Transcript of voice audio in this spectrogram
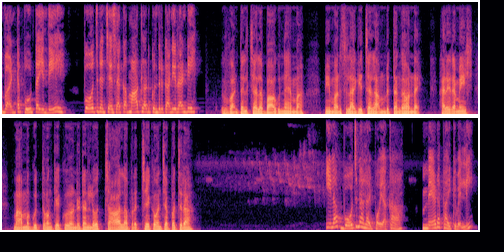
వంట పూర్తయింది. భోజనం చేశాక మాట్లాడుకుందరు కానీ రండి. వంటలు చాలా బాగున్నాయమ్మా. మీ మనసులాగే చాలా అమృతంగా ఉన్నాయి. హరే రమేష్ మా అమ్మ గుత్తి వంకాయ కూర వండటంలో చాలా ప్రత్యేకం అని చెప్పొచ్చురా. ఇలా భోజనాలు అయిపోయాక మేడపైకి వెళ్ళి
